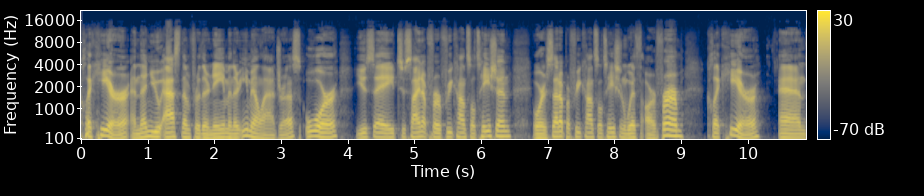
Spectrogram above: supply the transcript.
click here and then you ask them for their name and their email address or you say to sign up for a free consultation or set up a free consultation with our firm click here and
